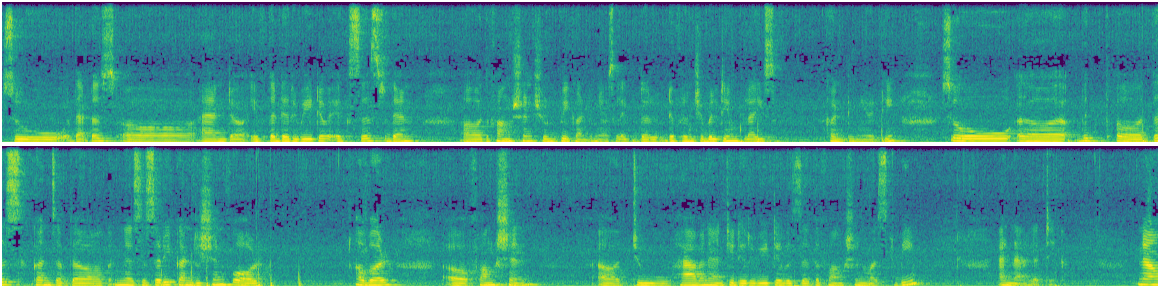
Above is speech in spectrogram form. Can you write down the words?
So that is uh, and uh, if the derivative exists then uh, the function should be continuous like the differentiability implies continuity. So uh, with uh, this concept the necessary condition for our uh, function to have an antiderivative is that the function must be analytic. Now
